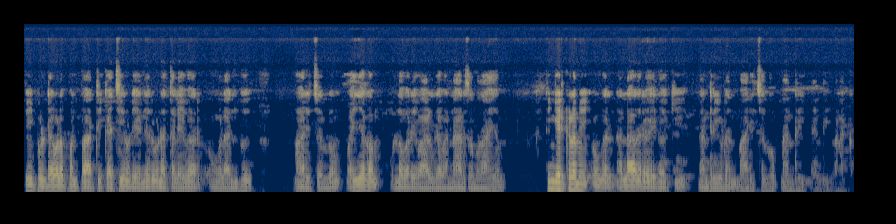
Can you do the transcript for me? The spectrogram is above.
people development party கட்சியினுடைய நிறுவன தலைவர் உங்கள் அன்பு மாறி செல்வம். வையகம் உள்ளவரை வாழ்க வண்ணார் சமுதாயம். திங்கட்கிழமை உங்கள் நல்லாதரவை நோக்கி நன்றியுடன் மாறி செல்வோம். நன்றி நன்றி வணக்கம்.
